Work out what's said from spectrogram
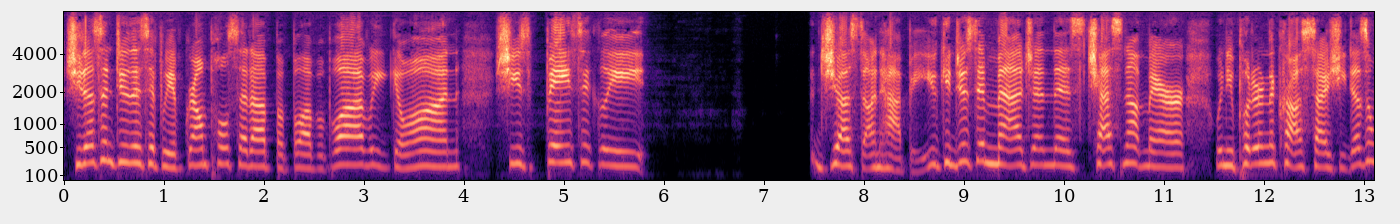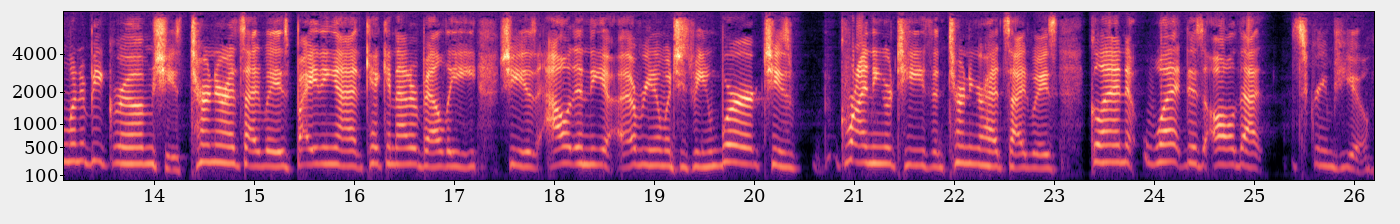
She doesn't do this if we have ground pole set up, but blah, blah, blah. We go on. She's basically just unhappy. You can just imagine this chestnut mare when you put her in the cross tie. She doesn't want to be groomed. She's turning her head sideways, biting at, kicking at her belly. She is out in the arena when she's being worked. She's grinding her teeth and turning her head sideways. Glenn, what does all that scream to you?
